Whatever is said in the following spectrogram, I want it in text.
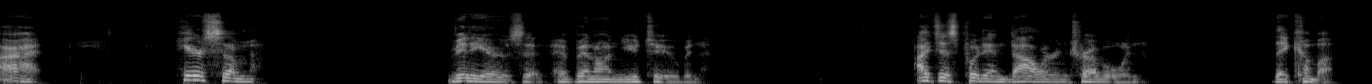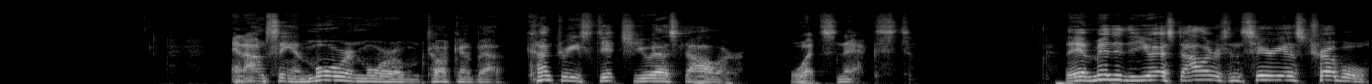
All right. Here's some videos that have been on YouTube and I just put in dollar and trouble and they come up. And I'm seeing more and more of them talking about countries ditch US dollar. What's next? They admitted the US dollar is in serious trouble.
